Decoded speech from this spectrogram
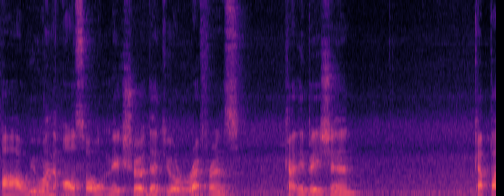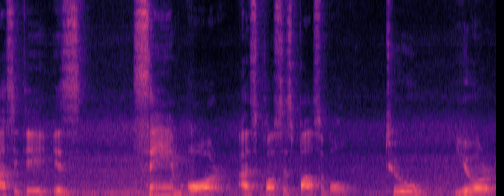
uh, we want to also make sure that your reference calibration capacity is same or as close as possible to your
